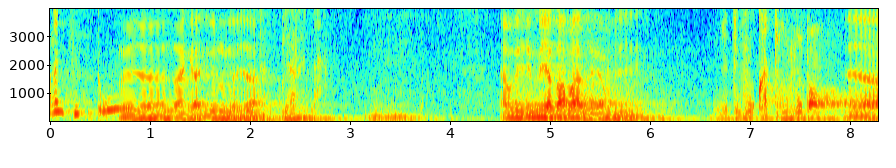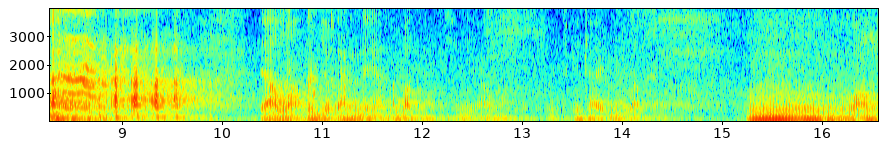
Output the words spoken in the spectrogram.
Paling gitu. Iya, saya nggak nyuruh loh ya. Udah biarin lah. Kamu di sini lihat apa aja kamu di sini? Itu buka dulu dong. Iya. ya Allah, tunjukkan nih ya tempatnya di sini ya Allah. Rezeki gaibnya ya Allah. Uh, Allah.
